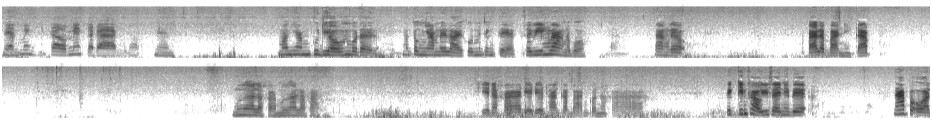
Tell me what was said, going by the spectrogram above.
แม่น แม่งขีเต่าแม่งกระดานเนาะแมนมายำผู้เดียวมันบ่ได้ละมันต้องยำหลายๆคนมันจังแตกสวิงล่างนะบ่ด่างล่างแล้วไปละบานนี่กลับ เมื่อละค่ะ เมื่อละค่ะโอเคนะคะ เดี๋ยวเดินทางกลับบ้านก่อนนะคะ ไปกินข้าวอยู่ไสนี่เบะหน้าปะอ่อน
